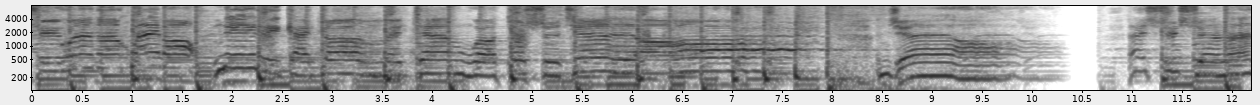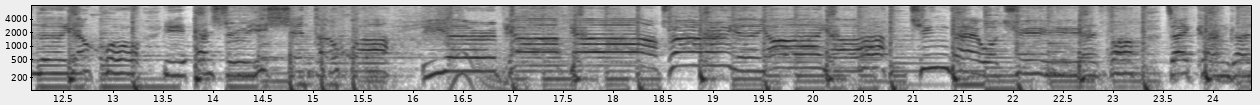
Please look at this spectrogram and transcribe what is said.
去温暖怀抱，你离开的每天，我都是煎熬，煎熬。爱是绚烂的烟火，遗憾是一线昙花。月儿飘飘，船儿也摇啊摇啊，请带我去远方，再看看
